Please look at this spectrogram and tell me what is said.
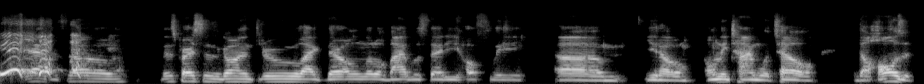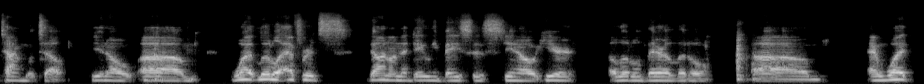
yeah. So this person's going through like their own little Bible study. Hopefully, um, you know, only time will tell the halls of time will tell, you know, um, what little efforts done on a daily basis, you know, here a little, there a little, um, and what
